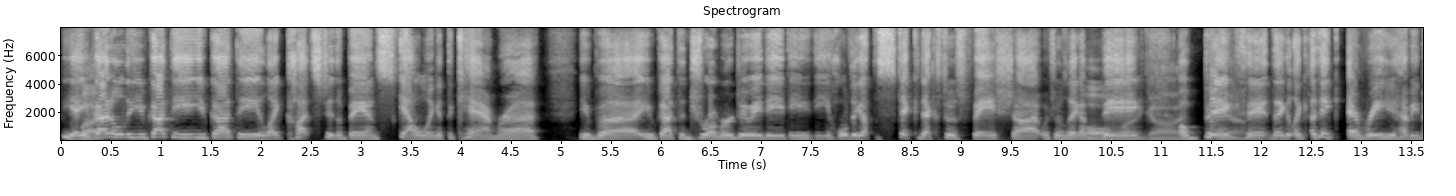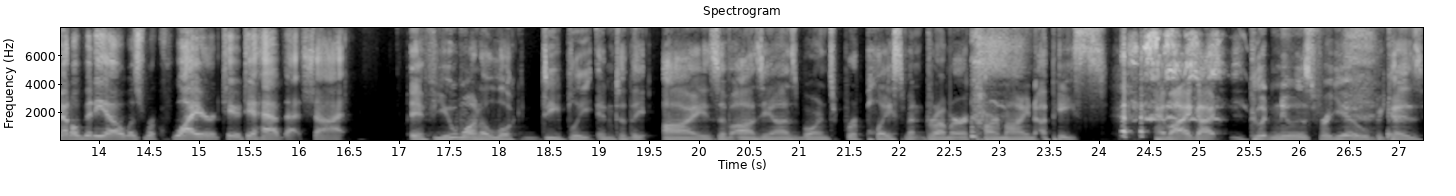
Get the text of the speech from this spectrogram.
Yeah, you've But- got you've got the you've got the like cuts to the band scowling at the camera. You've uh, you've got the drummer doing the, the the holding up the stick next to his face shot, which was like a oh big a big Yeah. thing. Like, like I think every heavy metal video was required to to have that shot. If you want to look deeply into the eyes of Ozzy Osbourne's replacement drummer, Carmine Appice, have I got good news for you because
